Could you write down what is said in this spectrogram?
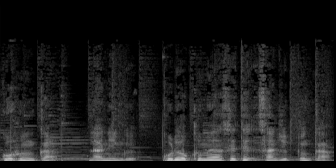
5分間ランニング、これを組み合わせて30分間。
